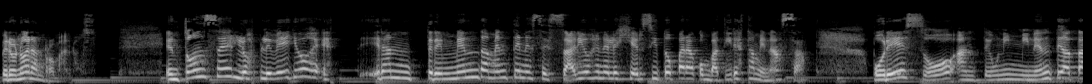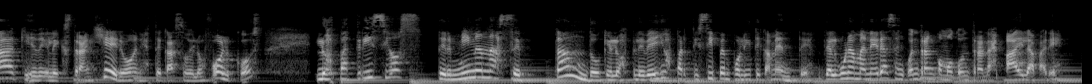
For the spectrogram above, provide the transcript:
pero no eran romanos. Entonces los plebeyos eran tremendamente necesarios en el ejército para combatir esta amenaza. Por eso, ante un inminente ataque del extranjero, en este caso de los volcos, los patricios terminan aceptando que los plebeyos participen políticamente. De alguna manera se encuentran como contra la espada y la pared.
